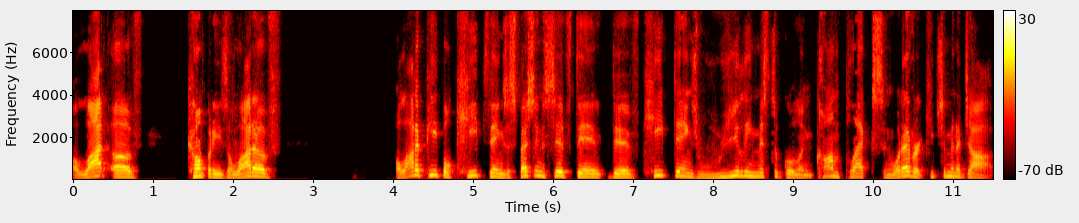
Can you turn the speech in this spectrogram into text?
a lot of companies, a lot of a lot of people keep things, especially in the civ div, keep things really mystical and complex and whatever. It keeps them in a job.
